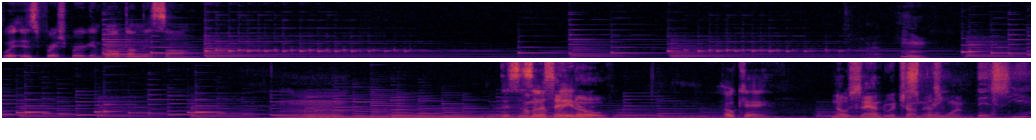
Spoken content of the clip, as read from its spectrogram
What, is Frishberg involved on this song? Hmm. Mm, This is I'm gonna a say later. no. Okay, No sandwich on this one. This year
